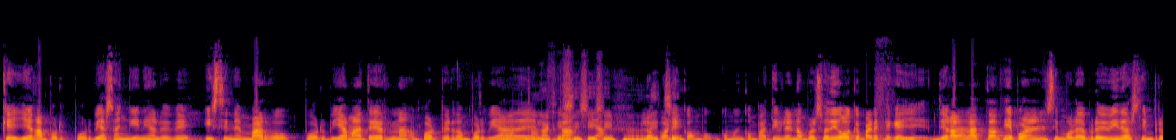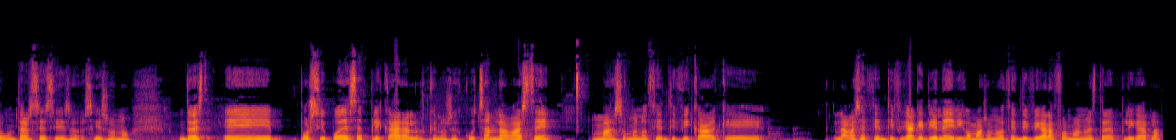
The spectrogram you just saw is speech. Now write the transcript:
que llega por, por vía sanguínea al bebé y sin embargo por vía materna, por perdón, por vía de Lactancia. lactancia, Sí, sí, sí, la lo ponen como, como incompatible, ¿no? Por eso digo que parece que llega la lactancia y ponen el símbolo de prohibido sin preguntarse si eso, si eso o no. Entonces, eh, por si puedes explicar a los que nos escuchan la base más o menos científica que la base científica que tiene, y digo más o menos científica, la forma nuestra de explicarla,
